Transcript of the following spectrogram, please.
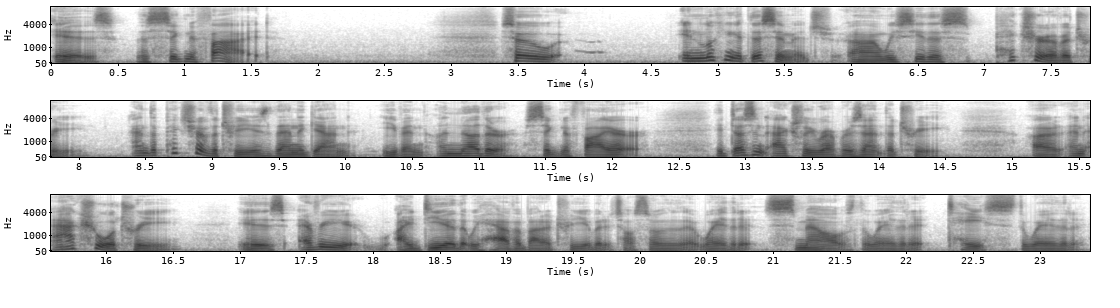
is the signified. So in looking at this image, uh, we see this picture of a tree, and the picture of the tree is then again even another signifier. It doesn't actually represent the tree. Uh, an actual tree is every idea that we have about a tree, but it's also the way that it smells, the way that it tastes, the way that it,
